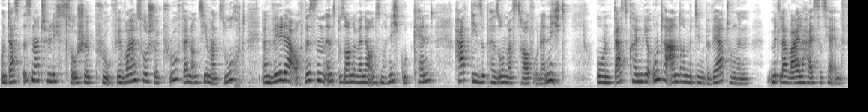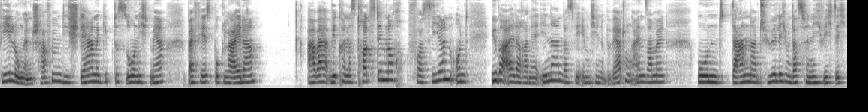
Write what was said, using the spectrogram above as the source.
Und das ist natürlich Social Proof. Wir wollen Social Proof, wenn uns jemand sucht, dann will der auch wissen, insbesondere wenn er uns noch nicht gut kennt, hat diese Person was drauf oder nicht. Und das können wir unter anderem mit den Bewertungen, mittlerweile heißt es ja Empfehlungen schaffen. Die Sterne gibt es so nicht mehr bei Facebook leider. Aber wir können das trotzdem noch forcieren und überall daran erinnern, dass wir eben hier eine Bewertung einsammeln und dann natürlich, und das finde ich wichtig,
